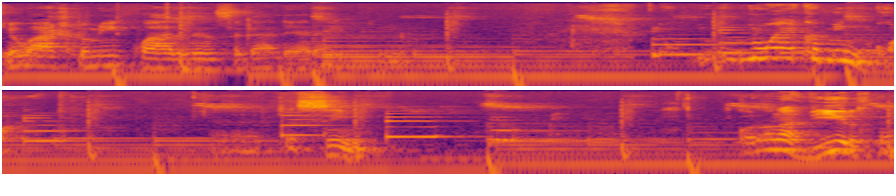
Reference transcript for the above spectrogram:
Eu acho que eu me enquadro nessa galera aí. Não é que eu me enquadro. É que assim, coronavírus, né?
